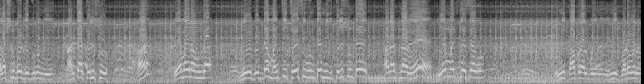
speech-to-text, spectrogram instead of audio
ఎలక్షన్ కోడ్ దగ్గర ఉంది. అంతా తెలుసు. ఏమైనా ఉందా? మీ బిడ్డ మంచి చేసి ఉంటే మీకు తెలుసుంటే అని అంటున్నావే. ఏం మంచి చేసావు ఎన్ని కాపురాలు పోయినాయి ఎన్ని గొడవలు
